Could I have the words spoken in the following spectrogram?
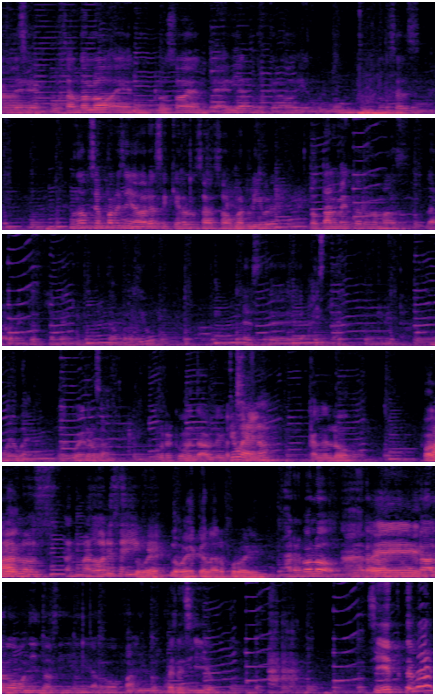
Ah, de- sí. usándolo en- incluso en Debian y creo y en Ubuntu. Entonces, una opción para diseñadores que quieran usar software libre totalmente, no nomás la herramienta, también el sistema operativo. Este, ahí está, escrita. Muy bueno. Muy bueno. Interesante. Muy recomendable. Qué bueno. Cálenlo. Para Pablo. los animadores ahí. Lo voy, a- lo voy a calar por ahí. Arre, Pablo, dibuja, Arre. dibuja algo bonito así, algo fálico. ¿no? Penecillo. Siguiente tema.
